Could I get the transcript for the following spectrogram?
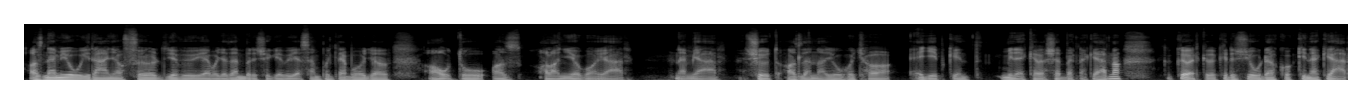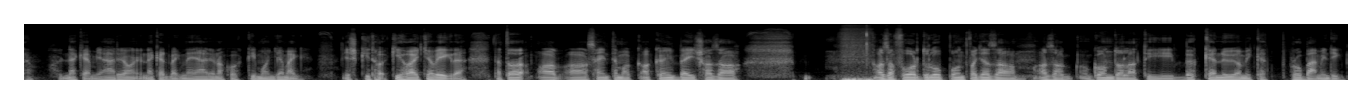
az nem jó irány a föld jövője, vagy az emberiség jövője szempontjából, hogy az autó az alanyi jogon jár, nem jár. Sőt, az lenne jó, hogyha egyébként minél kevesebbeknek járna. A következő kérdés, jó, de akkor kinek jár? Hogy nekem járjon, neked meg ne járjon, akkor ki mondja meg? És ki, ki hajtja végre? Tehát a, a, a, szerintem a, a könyvben is az a az a fordulópont, vagy az a, az a gondolati bökkenő, amiket próbál mindig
